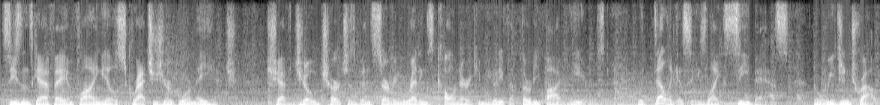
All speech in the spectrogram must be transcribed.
Seasons Cafe in Flying Hills scratches your gourmet itch. Chef Joe Church has been serving Reading's culinary community for 35 years with delicacies like sea bass, Norwegian trout,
